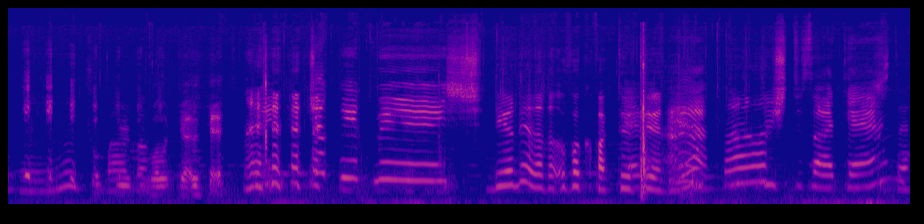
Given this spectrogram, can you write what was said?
Çok büyük bir balık geldi. Çok büyükmüş. Diyordu ya zaten ufak ufak dürtüyor Evet. diye. Ha, Düştü zaten. işte.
